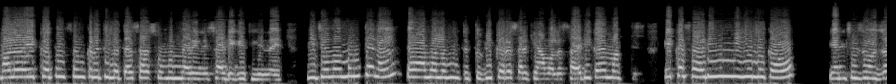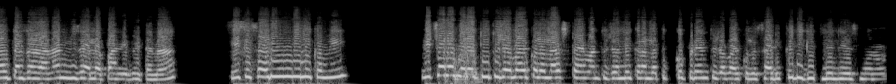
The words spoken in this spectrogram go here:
मला एका पण संक्रांतीला त्या सासू म्हणणारीने साडी घेतली नाही. मी जेव्हा म्हणते ना तेव्हा मला म्हणते तू विकारासारखी आम्हाला साडी काय मागतेस? एका साडीहून मी गेले का हो? यांच्या जवळ जाता जळाना ना विजायला पाणी भेटना एका साडीहून गेले का मी? विचारा बरं तू तुझ्या बायकोला लास्ट टाइम आणि तुझ्या लेकराला तू कपडे आणि तुझ्या बायकोला साडी कधी घेतलेली आहेस म्हणून?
